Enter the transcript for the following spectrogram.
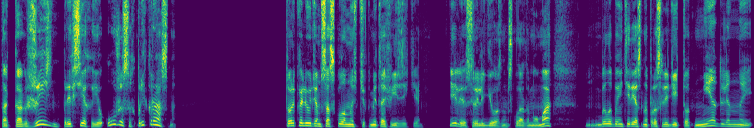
так как жизнь при всех ее ужасах прекрасна. Только людям со склонностью к метафизике или с религиозным складом ума было бы интересно проследить тот медленный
